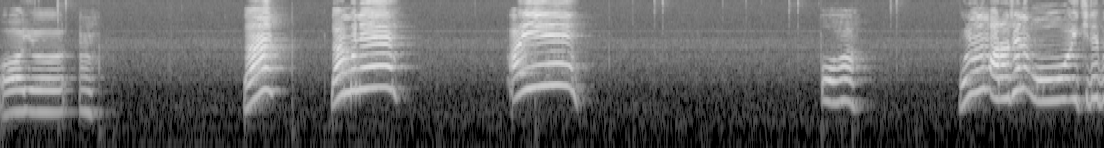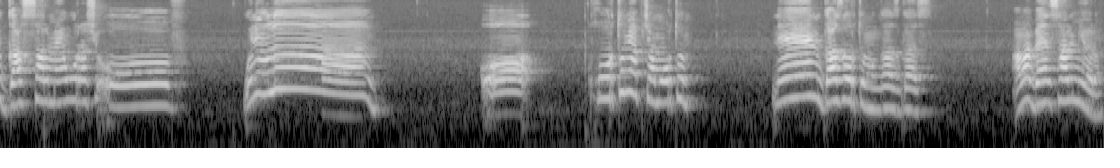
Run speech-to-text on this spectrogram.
Hayır. Lan! Lan bu ne? Ay! Oha. Bu ne oğlum araca ne? Oo ikide bir gaz salmaya uğraşıyor. Of. Bu ne oğlum? O hortum yapacağım hortum. Ne gaz hortumu gaz gaz. Ama ben salmıyorum.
